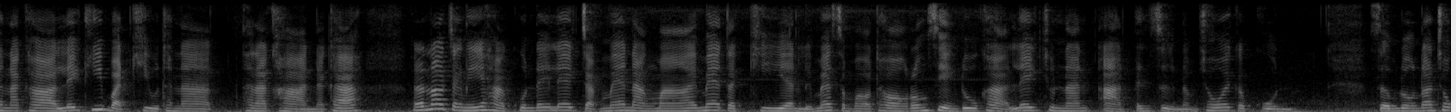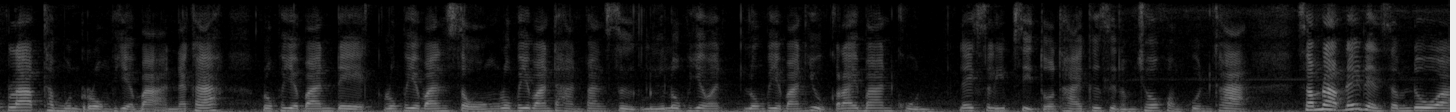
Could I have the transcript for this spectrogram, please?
ธนาคารเลขที่บัตรคิวธนาธนาคารนะคะ แล้วนอกจากนี้หากคุณได้เลขจากแม่นางไม้ แม่ตะเคียน หรือแม่สมภาทองร้องเสียงดูค่ะ เลขชุดนั้นอาจเป็นสื่อนำโชคให้กับคุณ เสริมดวงด้านโชคลาภทำบุญโรงพยาบาลนะคะ โรงพยาบาลเด็ก โรงพยาบาลสงฆ์โรงพยาบาลทหารพันศึก หรือโรงพยาบาลโรงพยาบาลที่อยู่ใกล้บ้านคุณ เลขสลิปสี่ตัวท้ายคือสื่อนำโชคของคุณค่ะสำหรับเลขเด่นเสริมดวง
